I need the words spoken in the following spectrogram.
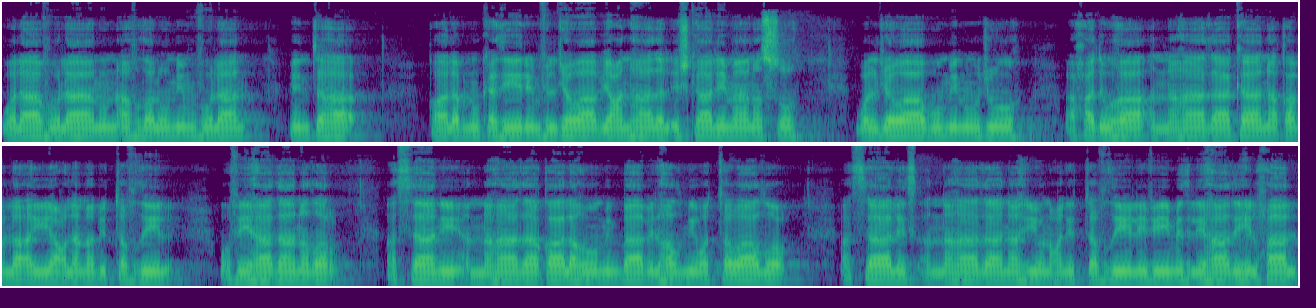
ولا فلان أفضل من فلان. انتهى. قال ابن كثير في الجواب عن هذا الإشكال ما نصه. والجواب من وجوه أحدها أن هذا كان قبل أن يعلم بالتفضيل. وفي هذا نظر الثاني أن هذا قاله من باب الهضم والتواضع. الثالث أن هذا نهي عن التفضيل في مثل هذه الحال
